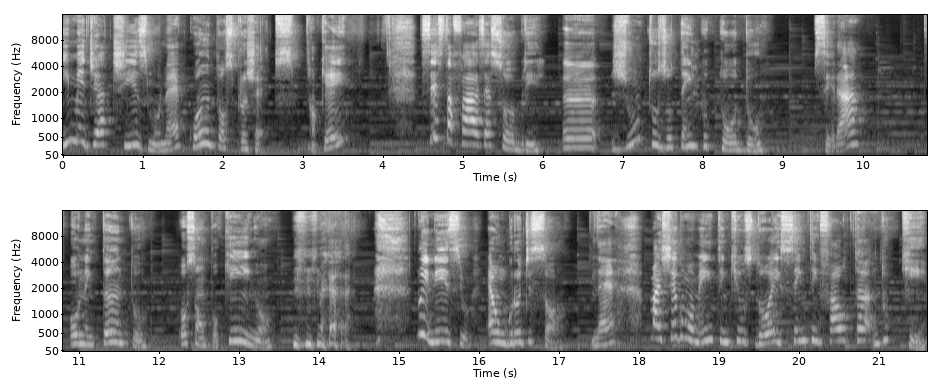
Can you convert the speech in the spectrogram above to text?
imediatismo, né, quanto aos projetos, ok? Sexta fase é sobre uh, juntos o tempo todo. Será? Ou nem tanto? Ou só um pouquinho? no início é um grude só, né? Mas chega um momento em que os dois sentem falta do quê?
